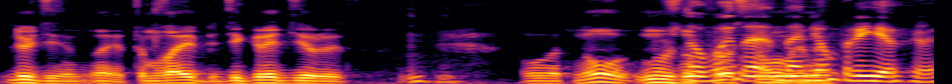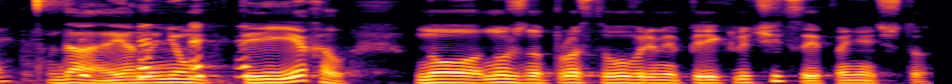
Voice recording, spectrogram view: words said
Люди на этом вайбе деградируют. Вот, ну, нужно но вы на, вовремя... на нем приехали. Да, я на нем переехал, но нужно просто вовремя переключиться и понять, что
